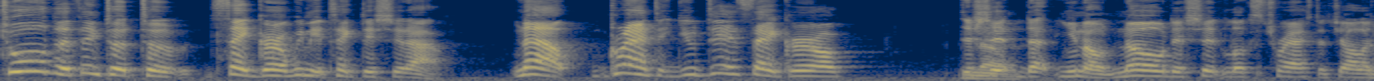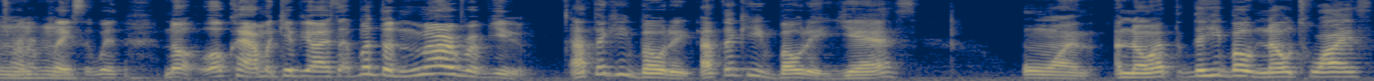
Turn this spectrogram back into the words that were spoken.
to the thing to, to say, girl, we need to take this shit out. Now, granted, you did say, girl, the No. shit that you know, no, this shit looks trash that y'all are trying to mm-hmm. replace it with. No, okay, I'm gonna give you guys that, but the nerve of you. I think he voted. I think he voted yes on. No, did he vote no twice?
